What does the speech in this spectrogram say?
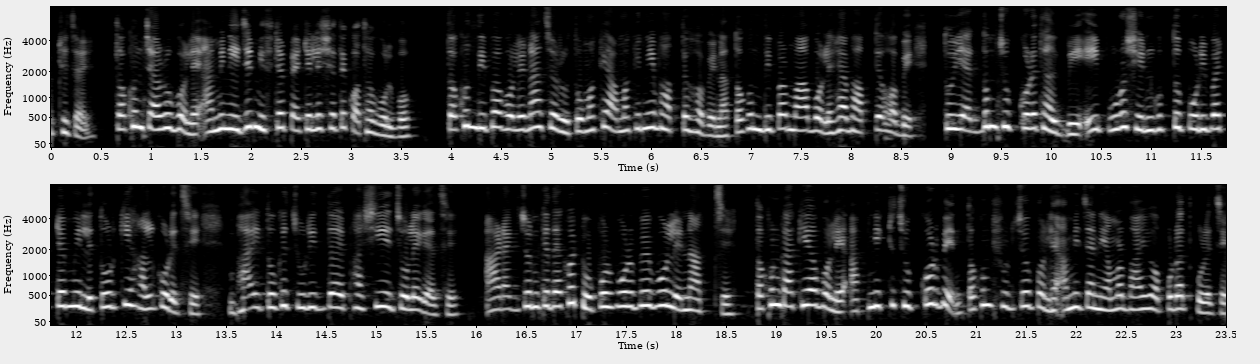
উঠে যায়। তখন চারু বলে, আমি নিজে মিস্টার প্যাটেলের সাথে কথা বলব। তখন দীপা বলে, না চারু, তোমাকে আমাকে নিয়ে ভাবতে হবে না। তখন দীপার মা বলে হ্যাঁ ভাবতে হবে। তুই একদম চুপ করে থাকবি। এই পুরো সেনগুপ্ত পরিবারটা মিলে তোর কি হাল করেছে? ভাই তোকে চুরির দায় ফাঁসিয়ে চলে গেছে। আর একজনকে দেখো টোপর পড়বে বলে নাচছে। তখন কাকিয়া বলে, আপনি একটু চুপ করবেন? তখন সূর্য বলে, আমি জানি আমার ভাই অপরাধ করেছে,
